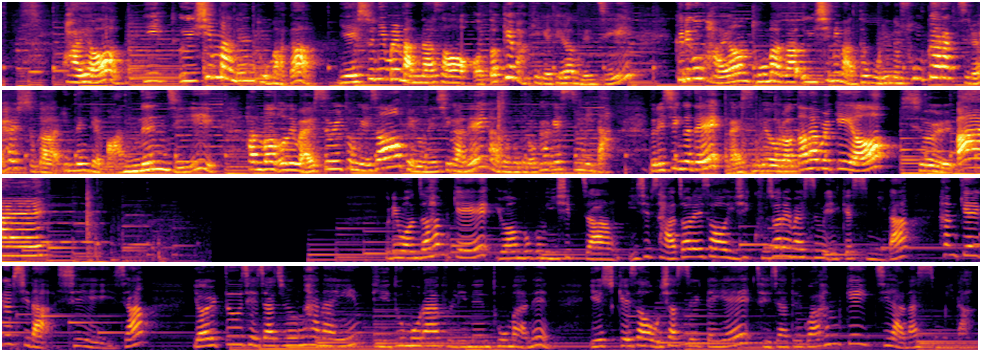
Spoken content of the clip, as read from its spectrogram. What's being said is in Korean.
과연 이 의심 많은 도마가 예수님을 만나서 어떻게 바뀌게 되었는지 그리고 과연 도마가 의심이 많다고 우리는 손가락질을 할 수가 있는 게 맞는지 한번 오늘 말씀을 통해서 배우는 시간을 가져보도록 하겠습니다. 우리 친구들 말씀 배우러 떠나볼게요. 출발! 우리 먼저 함께 요한복음 20장 24절에서 29절의 말씀을 읽겠습니다. 함께 읽읍시다. 시작. 열두 제자 중 하나인 디두모라 불리는 도마는 예수께서 오셨을 때에 제자들과 함께 있지 않았습니다.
